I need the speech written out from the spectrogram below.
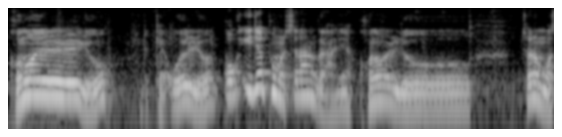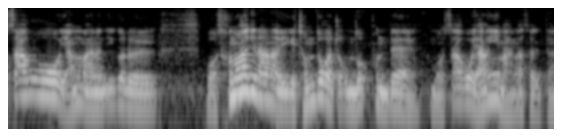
건오일류 이렇게 오일류 꼭 이 제품을 쓰라는 건 아니에요. 건오일류 저는 뭐 싸고 양 많은 이거를 뭐 선호하진 않아요. 이게 점도가 조금 높은데 뭐 싸고 양이 많아서 일단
